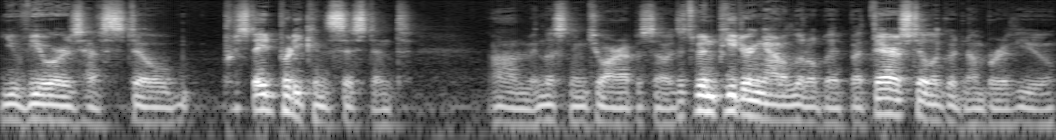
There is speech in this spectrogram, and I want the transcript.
you viewers have still stayed pretty consistent um, in listening to our episodes. It's been petering out a little bit, but there are still a good number of you.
